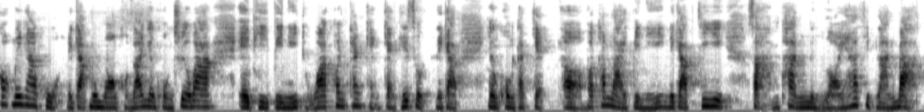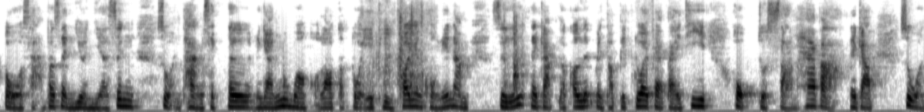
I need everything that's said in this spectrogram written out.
ก็ไม่น่าห่วงนะครับมุมมองของด้านยังคงเชื่อว่า AP ปีนี้ถือว่าค่อนข้างแข็งแกร่งที่สุดนะครับยังคง t กเก็ตเอ่อ bottom line ปีนี้นะครับที่ 3,150 ล้านบาทโต 3%เยือนเยียซึ่งสวนทาง sector งั้นมุมมองของเราต่อตัว AP ก็ยังคงแนะนำซื้อนะครับแล้วก็เลือกเป็น top pick ด้วย fair price ที่ 6.35 บาทนะครับส่วน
